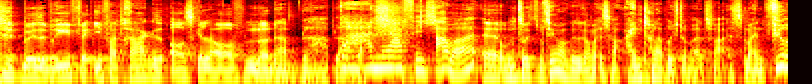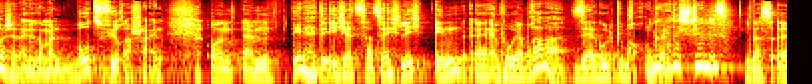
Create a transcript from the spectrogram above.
böse Briefe, ihr Vertrag ist ausgelaufen oder bla bla bla. Boah, nervig. Aber, äh, um zurück zum Thema zu kommen, es war ein toller Brief dabei. Und zwar ist mein Führerschein angekommen, mein Bootsführerschein. Und ähm, den hätte ich jetzt tatsächlich in äh, Emporia Brava sehr gut gebrauchen Ja, können. das stimmt. Das äh,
